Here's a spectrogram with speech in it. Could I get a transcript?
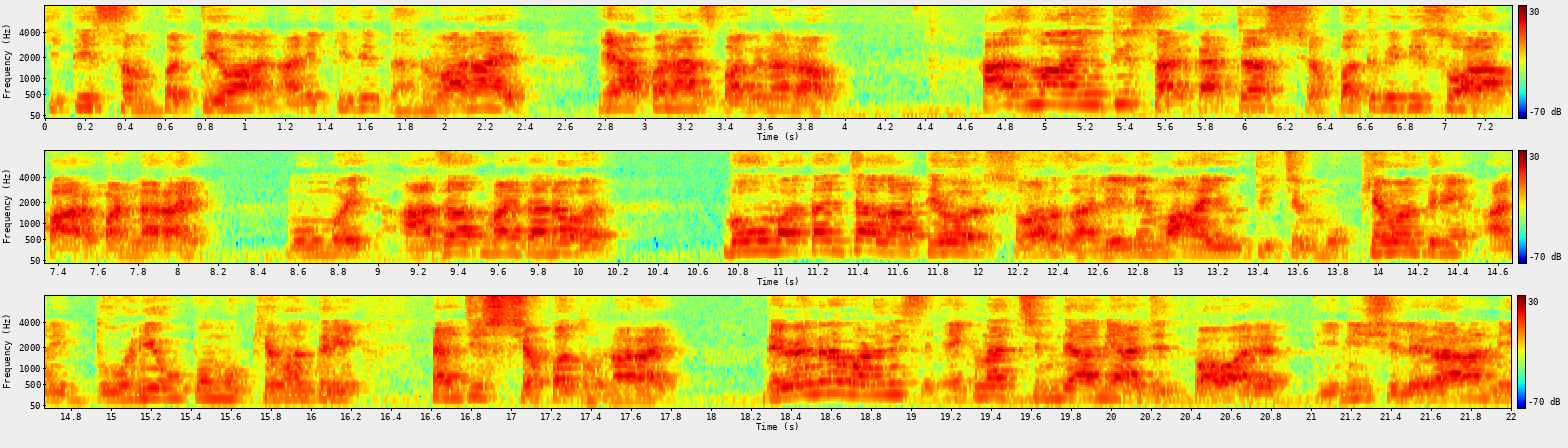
किती संपत्तीवान आणि किती धनवान आहेत हे आपण आज बघणार आहोत. आज महायुती सरकारच्या शपथविधी सोहळा पार पडणार आहे. मुंबईत आझाद मैदानावर बहुमतांच्या लाटेवर स्वार झालेले महायुतीचे मुख्यमंत्री आणि दोन्ही उपमुख्यमंत्री यांची शपथ होणार आहे देवेंद्र फडणवीस एकनाथ शिंदे आणि अजित पवार या तिन्ही शिलेदारांनी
